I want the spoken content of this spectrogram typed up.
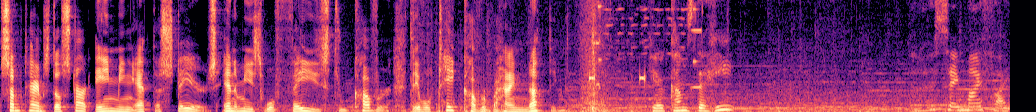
Sometimes they'll start aiming at the stairs. Enemies will phase through cover. They will take cover behind nothing. Here comes the heat. This ain't my fight.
